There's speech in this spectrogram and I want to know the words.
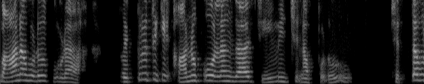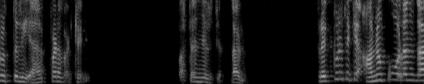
మానవుడు కూడా ప్రకృతికి అనుకూలంగా జీవించినప్పుడు చిత్తవృత్తులు ఏర్పడబట్టండి పతంజలి చెప్తాడు. ప్రకృతికి అనుకూలంగా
